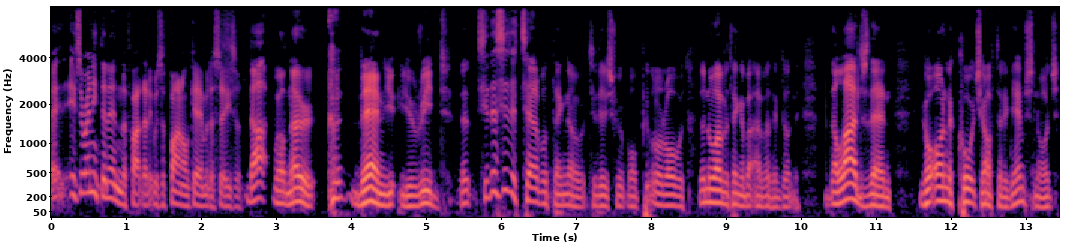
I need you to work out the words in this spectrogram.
Is there anything in the fact that it was the final game of the season? That well now, then you, you read. See, this is a terrible thing now with today's football. People are always they know everything about everything, don't they? But the lads then got on the coach after the game, snods,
